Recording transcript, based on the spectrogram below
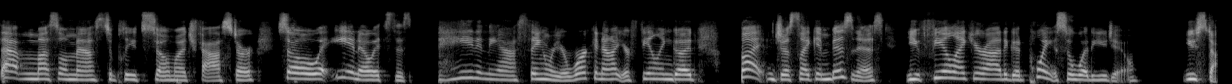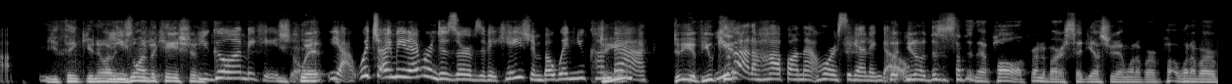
That muscle mass depletes so much faster. So, you know, it's this pain in the ass thing where you're working out, you're feeling good. But just like in business, you feel like you're at a good point. So what do you do? You stop. you think you know you, You- go on vacation. You go on vacation. quit. Yeah. Which I mean, everyone deserves a vacation. But when you come Do you? back, do you if you you got to hop on that horse again and go. But you know, this is something that Paul, a friend of ours, said yesterday on one of our one of our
